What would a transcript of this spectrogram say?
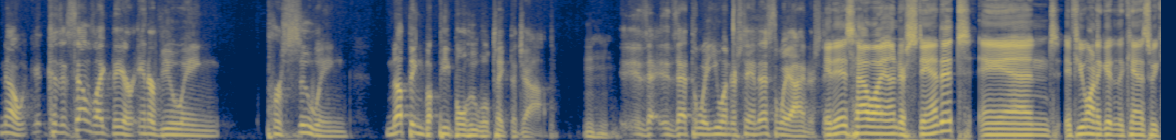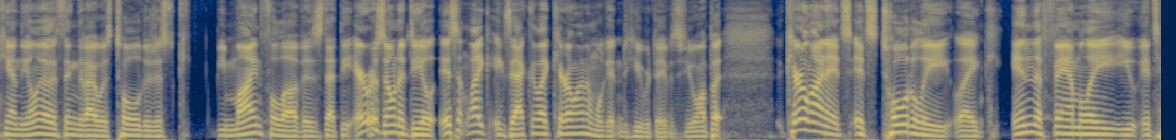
No, because it sounds like they are interviewing, pursuing nothing but people who will take the job. Mm-hmm. Is that is that the way you understand? That's the way I understand. It is how I understand it. And if you want to get in the candidates, we can. The only other thing that I was told is just be mindful of is that the Arizona deal isn't like exactly like Carolina, and we'll get into Hubert Davis if you want, but Carolina, it's it's totally like in the family. You, it's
